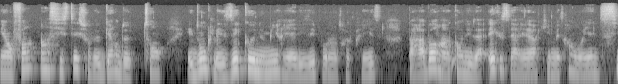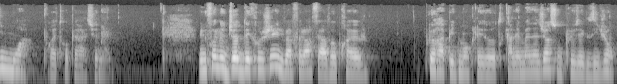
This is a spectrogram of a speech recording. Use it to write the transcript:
Et enfin, insistez sur le gain de temps et donc les économies réalisées pour l'entreprise par rapport à un candidat extérieur qui mettra en moyenne 6 mois pour être opérationnel. Une fois le job décroché, il va falloir faire vos preuves plus rapidement que les autres car les managers sont plus exigeants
